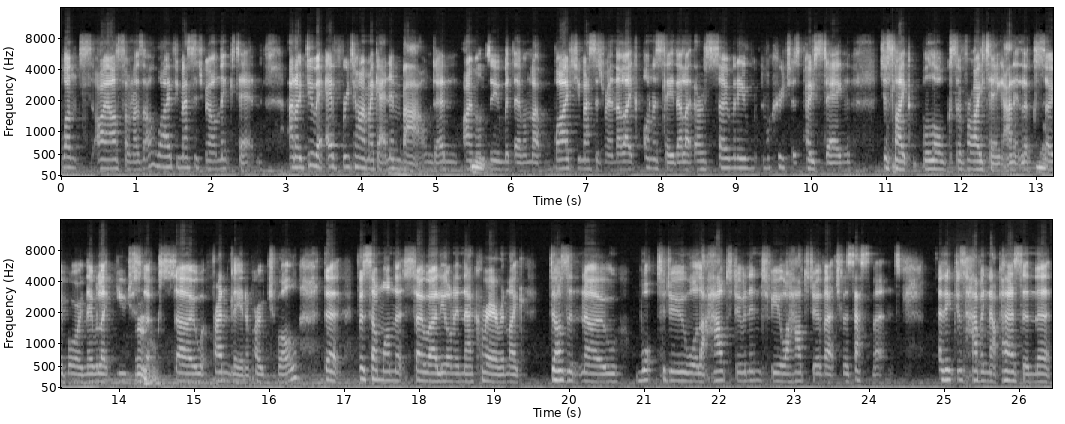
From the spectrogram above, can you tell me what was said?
once I asked someone, I was like, oh, why have you messaged me on LinkedIn? And I do it every time I get an inbound and I'm on hmm. Zoom with them. I'm like, why did you message me? And they're like, honestly, they're like, there are so many recruiters posting just like blogs of writing and it looks so boring. They were like, you just Terrible. look so friendly and approachable that for someone that's so early on in their career and like doesn't know what to do or like how to do an interview or how to do a virtual assessment, I think just having that person that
